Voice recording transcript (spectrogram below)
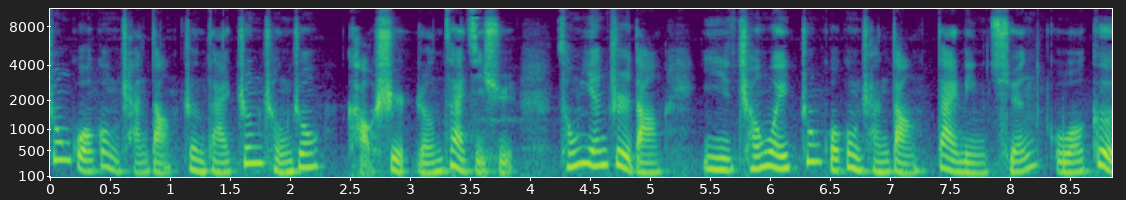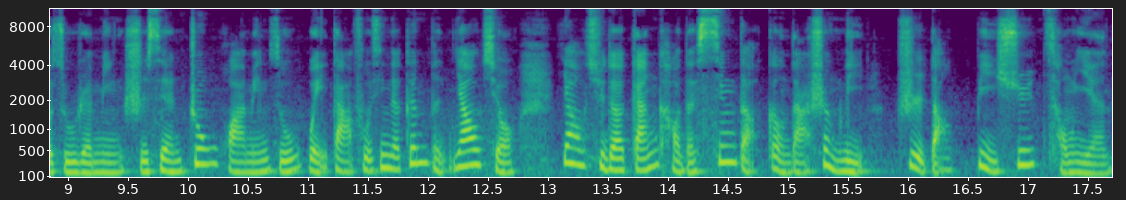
中国共产党正在征程中，考试仍在继续。从严治党已成为中国共产党带领全国各族人民实现中华民族伟大复兴的根本要求。要取得赶考的新的更大胜利，治党必须从严。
